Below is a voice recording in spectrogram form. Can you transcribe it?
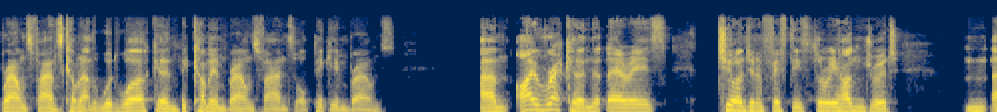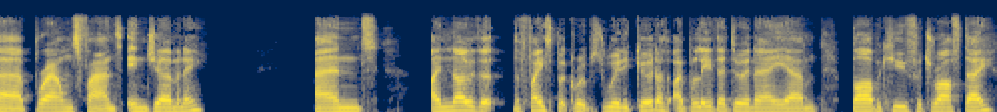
Browns fans coming out of the woodwork and becoming Browns fans or picking Browns. Um, I reckon that there is 250, 300 mm, uh, Browns fans in Germany. And I know that the Facebook group's really good. I, I believe they're doing a um, barbecue for draft day.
